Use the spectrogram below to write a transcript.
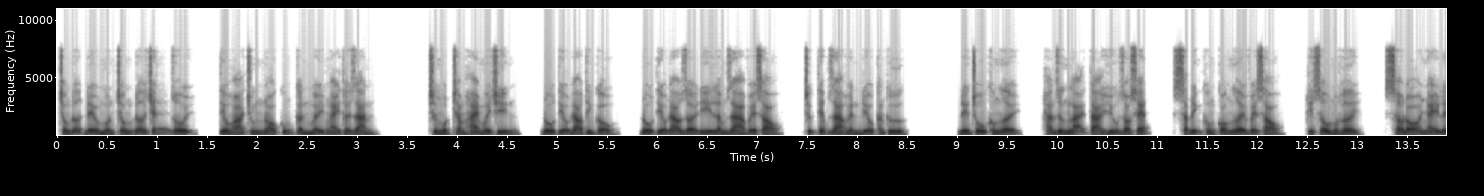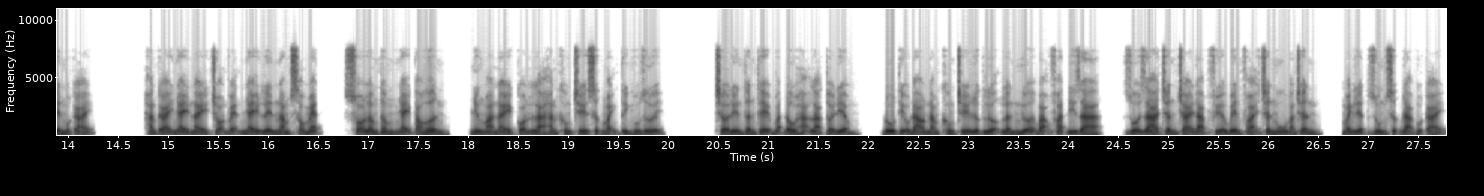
chống đỡ đều muốn chống đỡ chết rồi, tiêu hóa chúng nó cũng cần mấy ngày thời gian. Chương một trăm hai mươi chín, đồ tiểu đao thỉnh cầu, đồ tiểu đao rời đi lâm ra về sau, trực tiếp ra huyền điệu căn cứ. Đến chỗ không người, hắn dừng lại tả hữu dò xét, xác định không có người về sau, hít sâu một hơi, sau đó nhảy lên một cái. Hắn cái nhảy này trọn vẹn nhảy lên năm sáu mét, so lâm thâm nhảy cao hơn, nhưng mà này còn là hắn khống chế sức mạnh tình huống dưới. Chờ đến thân thể bắt đầu hạ lạc thời điểm đồ tiểu đao nắm khống chế lực lượng lần nữa bạo phát đi ra dội ra chân trái đạp phía bên phải chân mu bàn chân mạnh liệt dùng sức đạp một cái.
